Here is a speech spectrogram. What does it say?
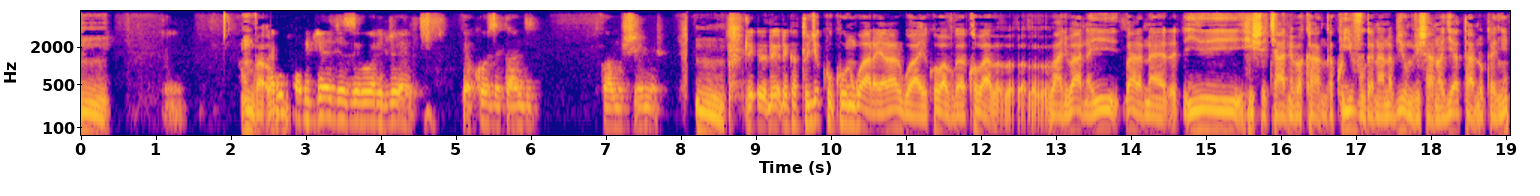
Mm. umva ariko hari ibyo yagezeho hari ibyo yakoze kandi twamushimira. Reka tujye ku ndwara yari arwaye ko bavuga ko ba- ba- ba- bari baranayihishe cyane bakanga kuyivugana nabyumvisha ahantu hagiye hatandukanye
